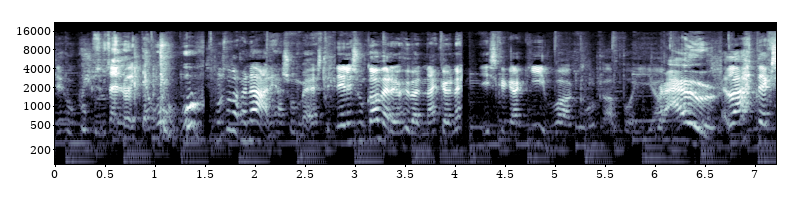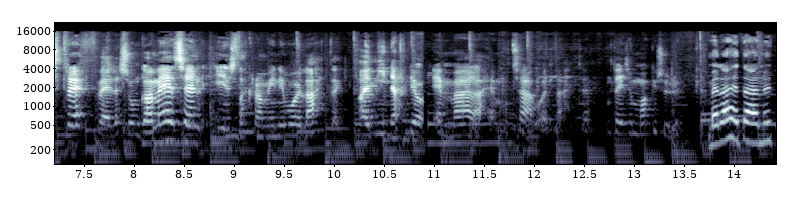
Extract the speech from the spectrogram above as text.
Ja hupsu. Sanoi, että huh huh. Musta mä näen ihan sumeesti. Eli sun kaveri on hyvän näköinen. Iskekää kivaa, kuulkaa pojaa. Räyr. Lähteeks treffeille sunkaan? Meet sen Instagramiin, niin voi lähteä. Ai minä. Joo, en mä lähde, mut sä voit lähteä. Mut ei se mua kysynyt. Me lähdetään nyt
